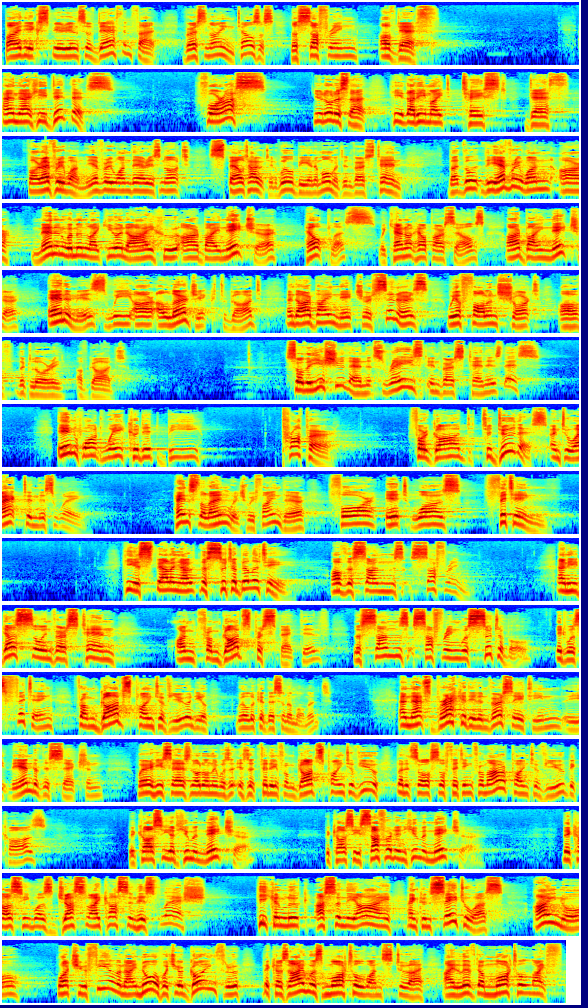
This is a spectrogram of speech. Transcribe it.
by the experience of death, in fact. Verse 9 tells us the suffering of death. And that he did this for us. You notice that? He, that he might taste death for everyone. The everyone there is not spelt out. It will be in a moment in verse 10. But the everyone are men and women like you and I who are by nature helpless. We cannot help ourselves are by nature enemies. We are allergic to God and are by nature sinners. We have fallen short of the glory of God. So the issue then that's raised in verse 10 is this In what way could it be proper for God to do this and to act in this way? Hence the language we find there for it was fitting. He is spelling out the suitability of the Son's suffering. And he does so in verse 10 on, from God's perspective. The Son's suffering was suitable, it was fitting from God's point of view, and we'll look at this in a moment. And that's bracketed in verse 18, the, the end of this section, where he says not only was it, is it fitting from God's point of view, but it's also fitting from our point of view because, because he had human nature, because he suffered in human nature, because he was just like us in his flesh, he can look us in the eye and can say to us, I know what you feel and I know what you're going through because I was mortal once too. I, I lived a mortal life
